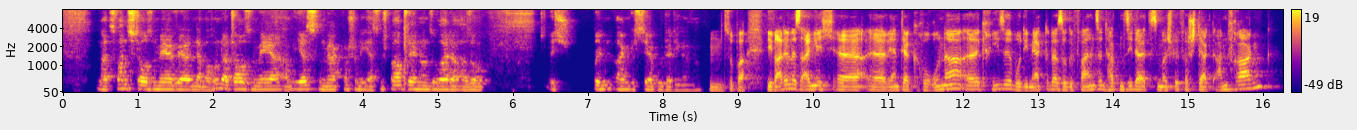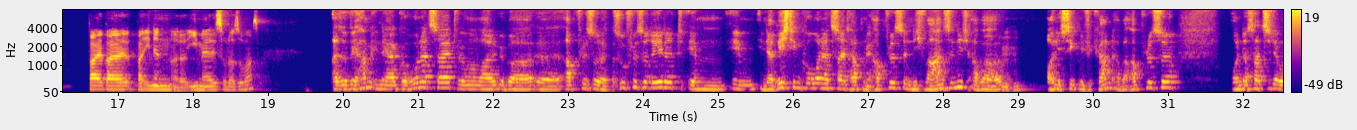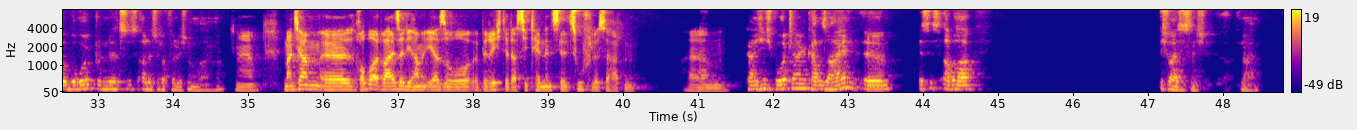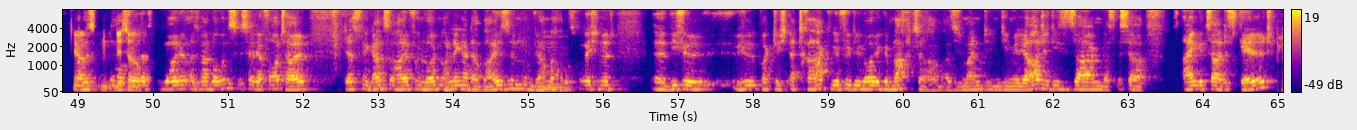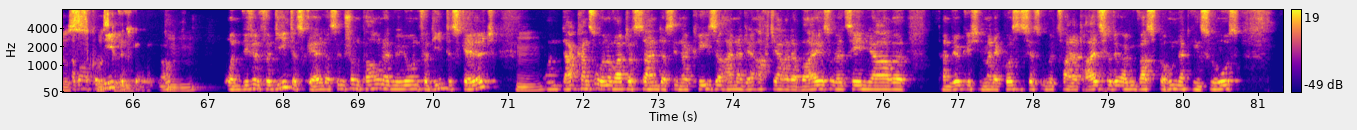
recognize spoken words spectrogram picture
mal 20.000 mehr werden, dann mal 100.000 mehr. Am ersten merkt man schon die ersten Sparpläne und so weiter. Also ich bin eigentlich sehr guter Dinge. Ne? Hm, super. Wie war denn das eigentlich äh, äh, während der Corona-Krise, wo die Märkte da so gefallen sind? Hatten Sie da jetzt zum Beispiel verstärkt Anfragen bei, bei, bei Ihnen oder E-Mails oder sowas? Also wir haben in der Corona-Zeit, wenn man mal über äh, Abflüsse oder Zuflüsse redet, im, im, in der richtigen Corona-Zeit hatten wir Abflüsse, nicht wahnsinnig, aber mhm. auch nicht signifikant, aber Abflüsse. Und das hat sich aber beruhigt und jetzt ist alles wieder völlig normal. Ne? Ja. Manche haben äh, Robo-Advisor, die haben eher so Berichte, dass sie tendenziell Zuflüsse hatten. Ähm. Kann ich nicht beurteilen, kann sein. Ja. Ähm, es ist aber, ich weiß es nicht. Nein. Ja, Aber es ist so, dass die Leute, also bei uns ist ja der Vorteil, dass eine ganze Reihe von Leuten auch länger dabei sind und wir haben mhm. ausgerechnet, äh, wie viel, wie viel praktisch Ertrag wir für die Leute gemacht haben. Also ich meine, die, die Milliarde, die Sie sagen, das ist ja eingezahltes Geld, Plus aber auch verdientes Geld. Ne? Mhm. Und wie viel verdientes Geld? Das sind schon ein paar hundert Millionen verdientes Geld. Mhm. Und da kann es ohne weiteres sein, dass in der Krise einer, der acht Jahre dabei ist oder zehn Jahre, dann wirklich, ich meine, der Kurs ist jetzt ungefähr 230 oder irgendwas, bei 100 ging es los,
